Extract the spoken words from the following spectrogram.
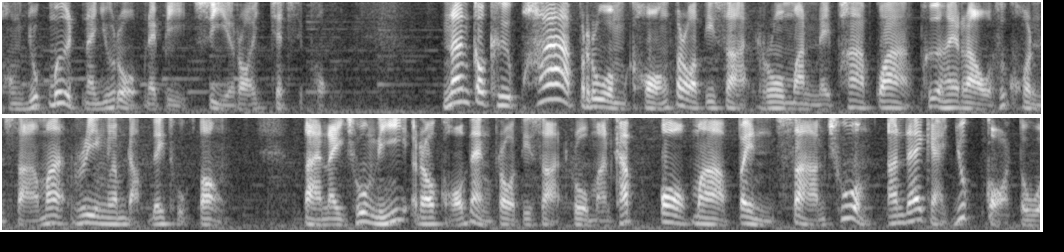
ของยุคมืดในยุโรปในปี 476 นั่นก็คือภาพรวมของประวัติศาสตร์โรมันในภาพกว้าง เพื่อให้เราทุกคนสามารถเรียงลำดับได้ถูกต้อง แต่ในช่วงนี้เราขอแบ่งประวัติศาสตร์โรมันครับออกมาเป็น 3 ช่วงอันได้แก่ยุคก่อตัว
